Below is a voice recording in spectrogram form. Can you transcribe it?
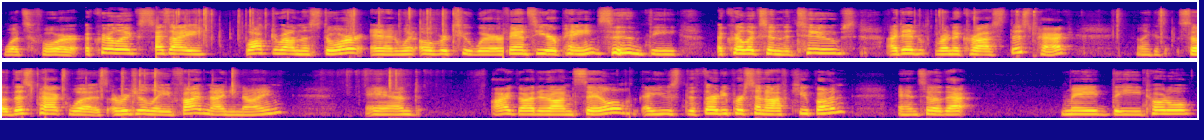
what's for acrylics. As I walked around the store and went over to where fancier paints the acrylics in the tubes, I did run across this pack. Like so this pack was originally $5.99 and I got it on sale. I used the 30% off coupon and so that made the total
